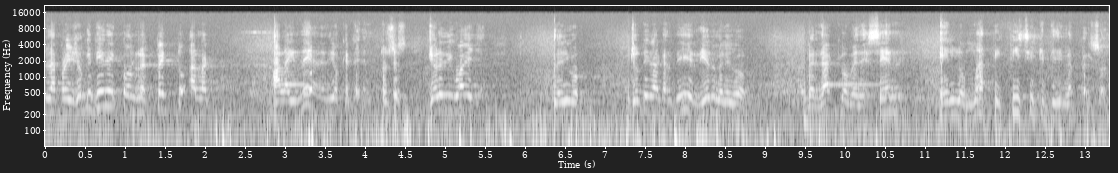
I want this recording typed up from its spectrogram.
la proyección que tiene con respecto a la, a la idea de Dios que tenemos. Entonces, yo le digo a ella, le digo, yo tengo la cartilla y riéndome le digo, ¿verdad que obedecer es lo más difícil que tienen las personas?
